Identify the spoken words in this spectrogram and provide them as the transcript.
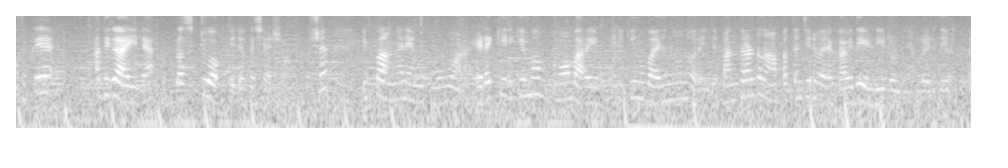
അതൊക്കെ അധികമായില്ല പ്ലസ് ടു ഒക്കെ ശേഷം. പക്ഷെ ഇപ്പം അങ്ങനെ അങ്ങ് പോവുകയാണ് ഇടയ്ക്ക് ഇരിക്കുമ്പോൾ മോൻ പറയും എനിക്കിങ്ങ് വരുന്നു എന്ന് പറയും പന്ത്രണ്ട് നാൽപ്പത്തഞ്ചിന് വരെ കവിത എഴുതിയിട്ടുണ്ട് ഞങ്ങൾ എഴുതിയിട്ടുണ്ട്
